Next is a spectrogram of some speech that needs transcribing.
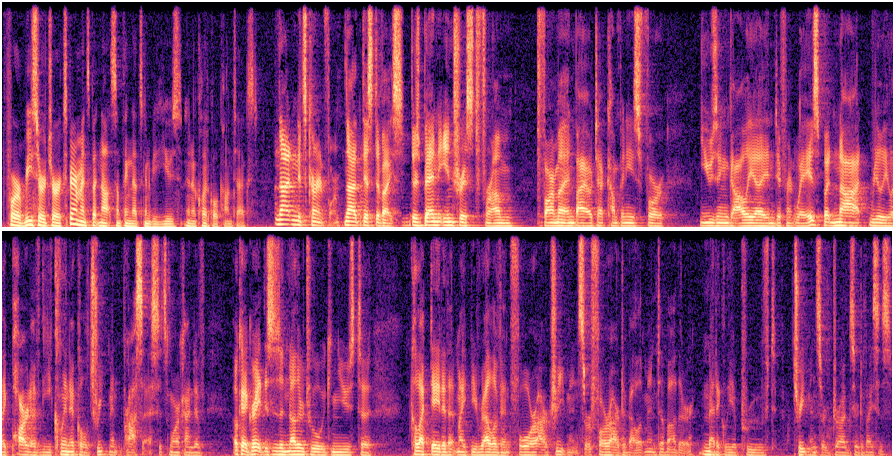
for research or experiments, but not something that's going to be used in a clinical context. Not in its current form, not this device. There's been interest from pharma and biotech companies for using Galea in different ways, but not really like part of the clinical treatment process. It's more kind of, okay, great, this is another tool we can use to collect data that might be relevant for our treatments or for our development of other medically approved treatments or drugs or devices.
